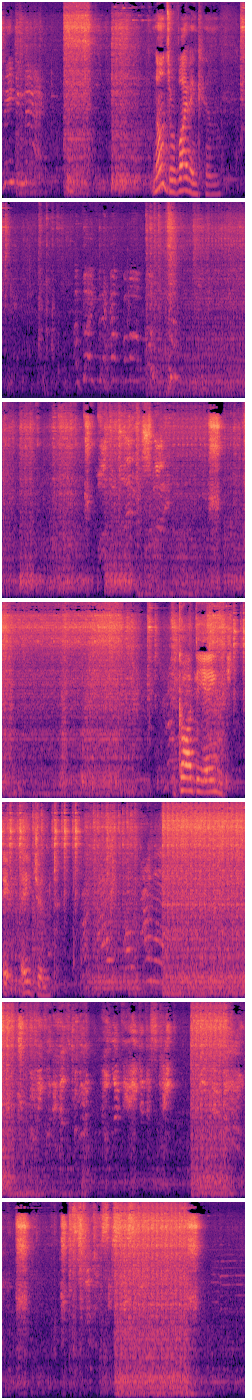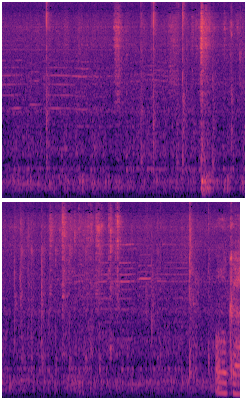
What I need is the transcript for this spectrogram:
Changing back. No one's reviving him. God, the agent. Oh god.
